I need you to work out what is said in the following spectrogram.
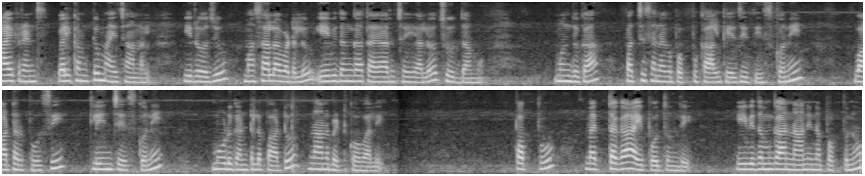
Hi friends welcome to my channel. ఈరోజు మసాలా వడలు ఏ విధంగా తయారు చేయాలో చూద్దాము. ముందుగా పచ్చిశనగపప్పు కాల్ కేజీ తీసుకొని వాటర్ పోసి క్లీన్ చేసుకొని మూడు గంటల పాటు నానబెట్టుకోవాలి. పప్పు మెత్తగా అయిపోతుంది. ఈ విధంగా నానిన పప్పును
